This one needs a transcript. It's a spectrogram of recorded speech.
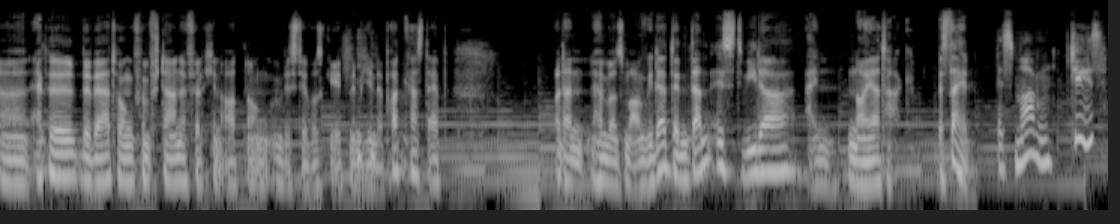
Äh, Apple-Bewertung, fünf Sterne, völlig in Ordnung. Wisst ihr, wo es geht, nämlich in der Podcast-App. Und dann hören wir uns morgen wieder, denn dann ist wieder ein neuer Tag. Bis dahin. Bis morgen. Tschüss.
